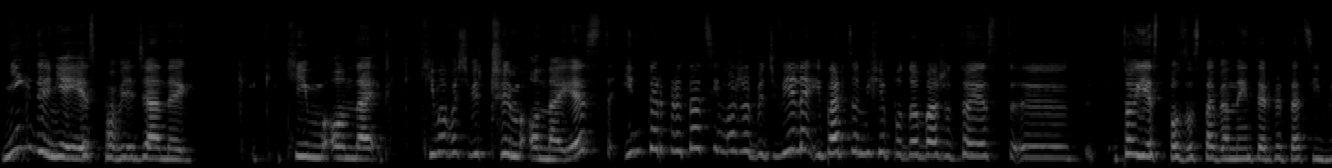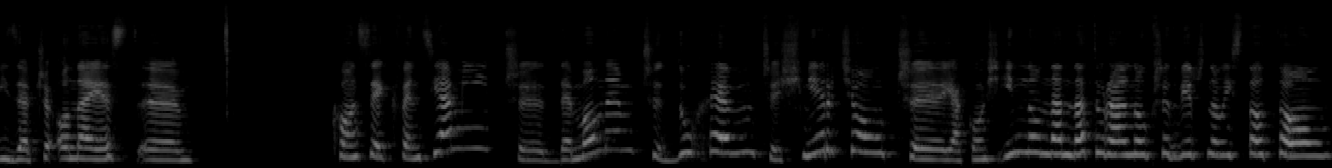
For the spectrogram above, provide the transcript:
nigdy nie jest powiedziane, kim ona, kim właściwie czym ona jest. Interpretacji może być wiele i bardzo mi się podoba, że to jest, y, to jest pozostawione interpretacji widza, czy ona jest y, konsekwencjami, czy demonem, czy duchem, czy śmiercią, czy jakąś inną nadnaturalną, przedwieczną istotą.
